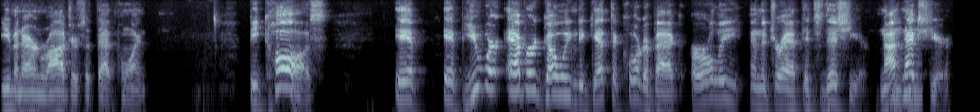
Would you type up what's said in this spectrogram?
even Aaron Rodgers at that point. Because if if you were ever going to get the quarterback early in the draft, it's this year, not Mhm. next year.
